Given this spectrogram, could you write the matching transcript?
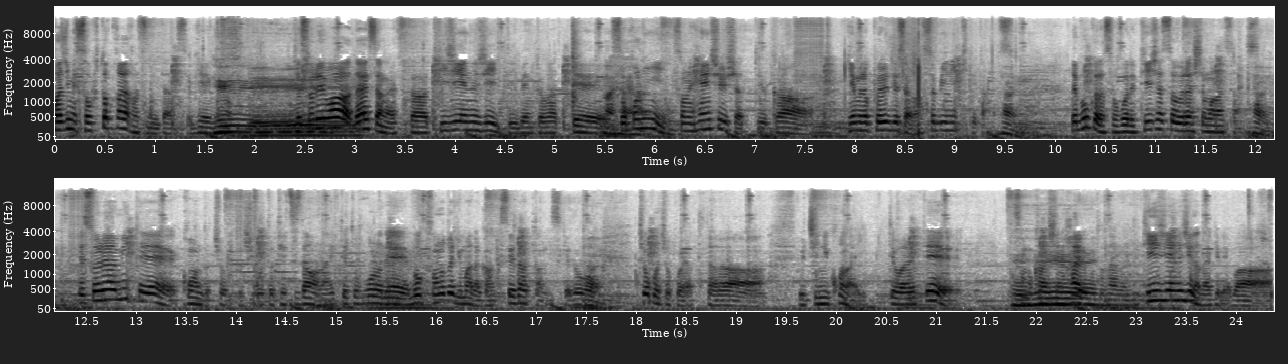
初めソフト開発にいたんですよゲームでそれは第3がやってた TGNG ってイベントがあって、そこにその編集者っていうかゲームのプロデューサーが遊びに来てたんですよ、はい。で僕らそこで T シャツを売らせてもらってたんですよ、はい、でそれを見て今度ちょっと仕事手伝わないってところで僕その時まだ学生だったんですけど、はい、ちょこちょこやってたらうちに来ないって言われてその会社に入ることになるので TGNG がなければ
